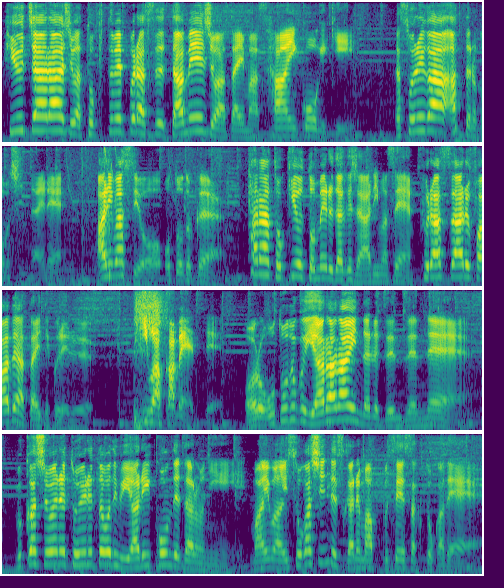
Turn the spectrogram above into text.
フューチャーラージは時止めプラスダメージを与えます。範囲攻撃。それがあったのかもしんないね。ありますよ、弟くん。ただ時を止めるだけじゃありません。プラスアルファで与えてくれる。にわかめって。あれ、弟くんやらないんだね、全然ね。昔はね、トイレタワーでやり込んでたのに。まあ今忙しいんですかね、マップ制作とかで。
